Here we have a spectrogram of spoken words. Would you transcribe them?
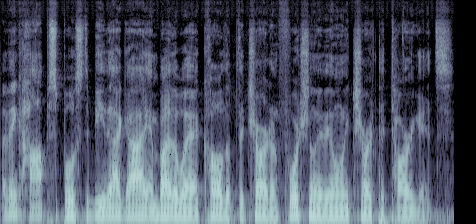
I think Hop's supposed to be that guy. And by the way, I called up the chart. Unfortunately, they only chart the targets.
